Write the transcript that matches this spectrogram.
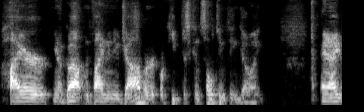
hire, you know, go out and find a new job or, or keep this consulting thing going. And I,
